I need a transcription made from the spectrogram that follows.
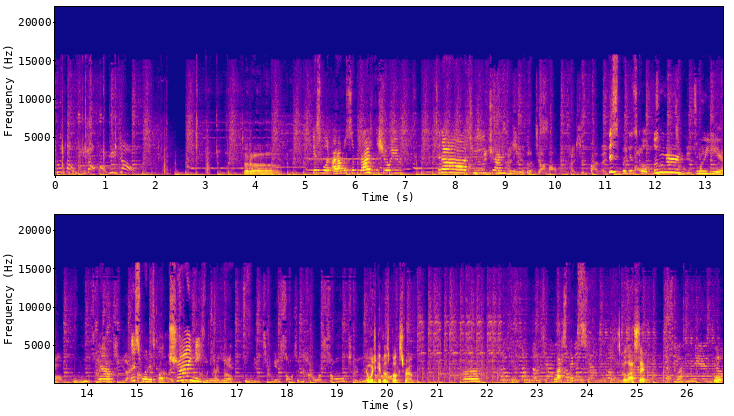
春到福到好预兆。Ta-da! Guess what? I have a surprise to show you. Ta-da! Two Chinese New Year. This book is called Lunar New Year. Now, this one is called Chinese New Year. And where'd you get those books from? Uh, plastics. Scholastic? Yeah, plastics. Cool.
